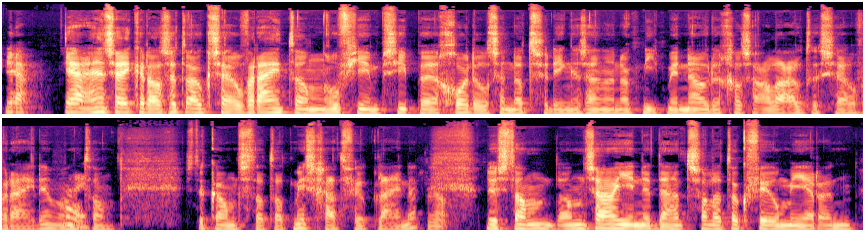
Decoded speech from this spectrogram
Ja. ja, en zeker als het ook zelf rijdt, dan hoef je in principe gordels en dat soort dingen zijn dan ook niet meer nodig als alle auto's zelf rijden. Want dan is de kans dat dat misgaat veel kleiner. Ja. Dus dan, dan zou je inderdaad, zal het ook veel meer een,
